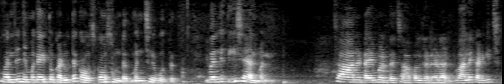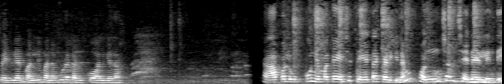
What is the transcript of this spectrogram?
మళ్ళీ నిమ్మకాయతో కడిగితే కౌసు కౌసు ఉండదు. మంచిగా పోతుంది. ఇవన్నీ తీసేయాలి మళ్ళీ. చాలా టైం పడుతుంది చేపలు కడగడానికి. వాళ్ళే కడిగించిపోయింది కానీ మళ్ళీ మనం కూడా కడుక్కోవాలి కదా. చేపలు ఉప్పు నిమ్మకాయ వేసి తేట కడిగినాం. కొంచెం చెన వెళ్ళింది.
